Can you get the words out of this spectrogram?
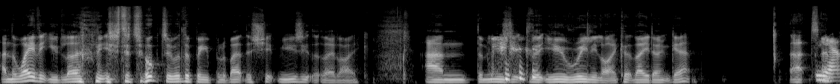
And the way that you learn is to talk to other people about the shit music that they like and the music that you really like that they don't get. That's, and- Yeah.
